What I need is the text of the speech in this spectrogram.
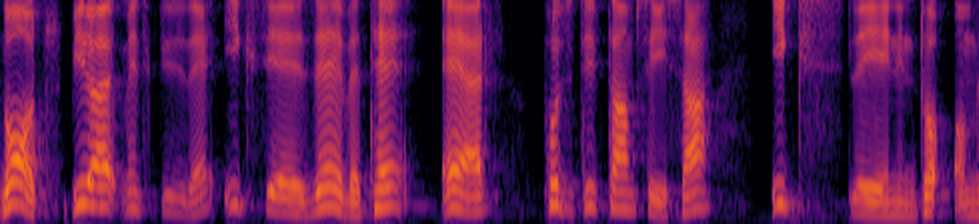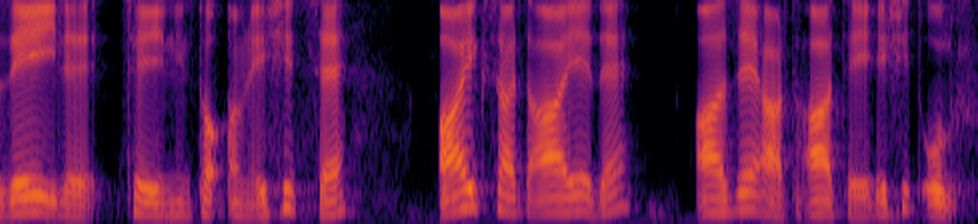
Not. Bir aritmetik dizide x, y, z ve t eğer pozitif tam sayıysa x ile y'nin toplamı z ile t'nin toplamına eşitse ax artı ay de az artı at'ye eşit olur.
